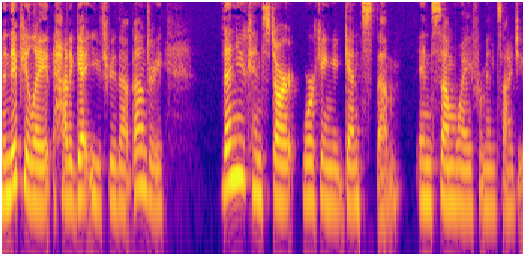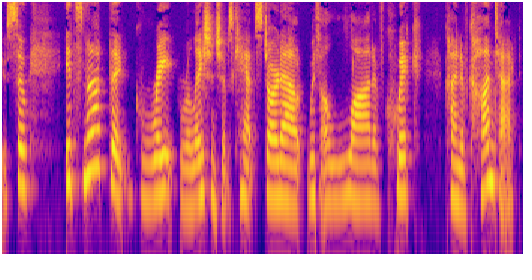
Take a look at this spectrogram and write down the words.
manipulate how to get you through that boundary, then you can start working against them in some way from inside you. So it's not that great relationships can't start out with a lot of quick kind of contact.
